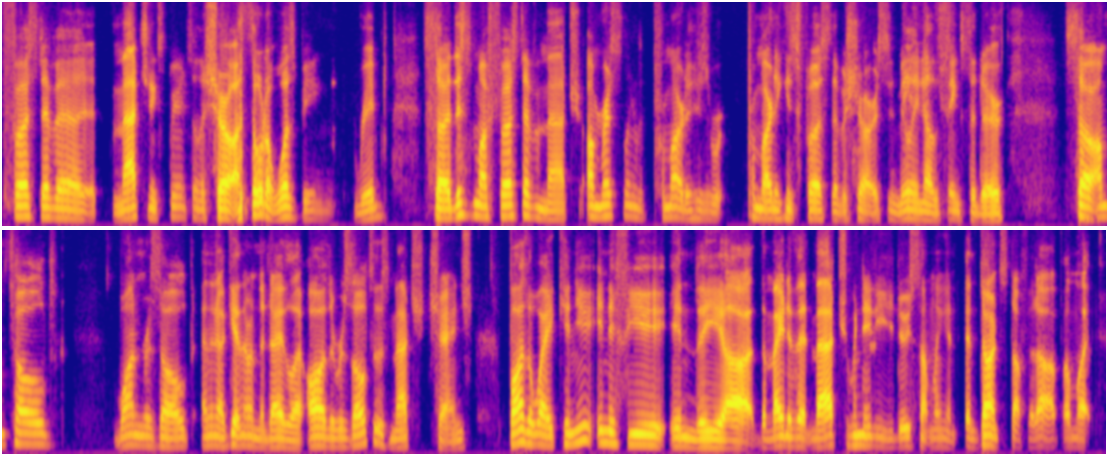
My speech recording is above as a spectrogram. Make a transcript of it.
first ever match and experience on the show, I thought I was being ribbed. So this is my first ever match. I'm wrestling the promoter who's re- promoting his first ever show. It's a million other things to do. So I'm told one result, and then I get there on the day like, oh, the result of this match changed. By the way, can you interfere in the uh, the main event match? We need you to do something and, and don't stuff it up. I'm like, "I-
